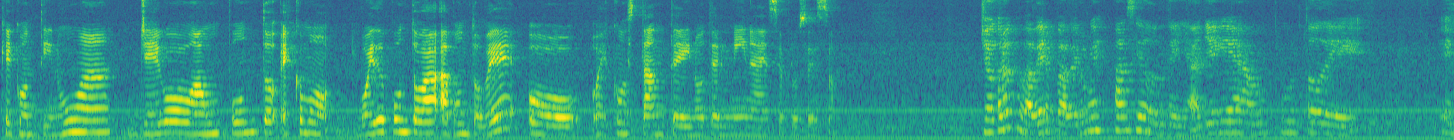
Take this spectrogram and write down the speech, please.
que continúa llego a un punto, es como voy de punto A a punto B o, es constante y no termina ese proceso? Yo creo que va a haber, va a haber un espacio donde ya llegue a un punto de eh,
